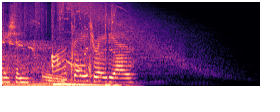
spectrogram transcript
Station.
